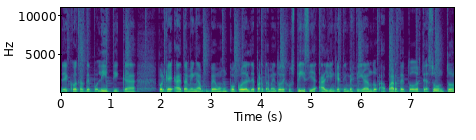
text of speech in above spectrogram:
de cosas de política, porque ah, también vemos un poco del Departamento de Justicia, alguien que está investigando aparte todo este asunto.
